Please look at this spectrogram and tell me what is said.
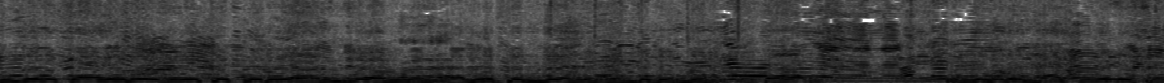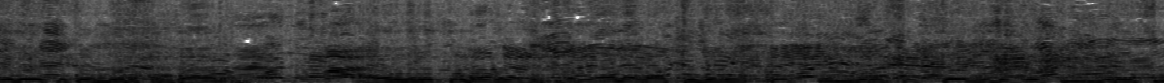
உங்களுக்காகவே உழைக்கக்கூடிய அன்பு அண்ணன் நல்ல தம்பி அண்ணன் வந்து கொண்டிருக்கின்றார். உங்களிடம் வாக்குகளை சேகரித்துக் கொண்டிருக்கின்றார். அவர்களுக்கு உங்களது பொருளான வாக்குகளை பெற்றும் முரசுக்கு இது வெற்றி முரசு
